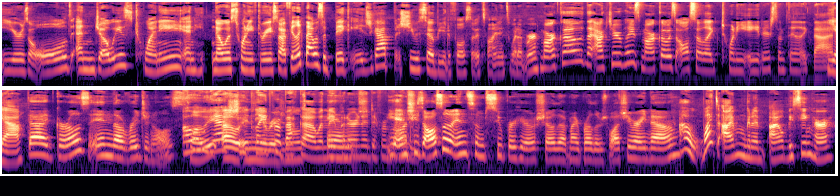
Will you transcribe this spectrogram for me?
years old and Joey's 20 and Noah's 23. So I feel like that was a big age gap, but she was so beautiful. So it's fine. It's whatever. Marco, the actor who plays Marco, is also like 28 or something like that. Yeah. The girl's in the originals. Oh Chloe? yeah, Oh, she in played originals? Rebecca when they put her in a different Yeah, body. and she's also in some superhero show that my brother's watching right now. Oh, what? I'm gonna. I'll be seeing her.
